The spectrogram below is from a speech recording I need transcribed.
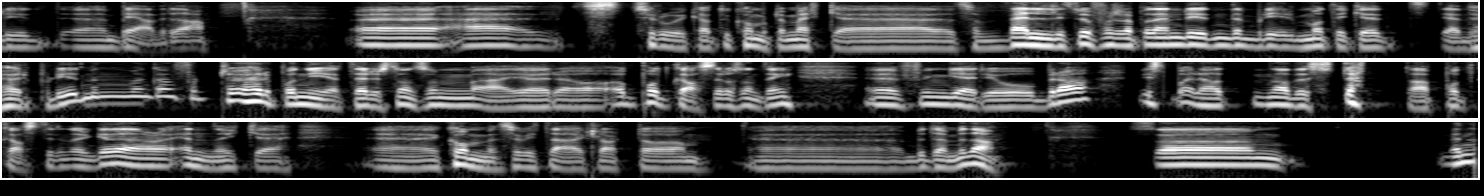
lyd bedre. da. Eh, jeg tror ikke at du kommer til å merke så veldig stor forskjell på den lyden. Det blir på en måte ikke et sted du hører på lyd, men man kan fort høre på nyheter, sånn som jeg gjør, og, podkaster og sånne ting. eh, fungerer jo bra. Hvis bare at den hadde støtta podkaster i Norge. Det har ennå ikke eh, kommet, så vidt jeg har klart å eh, bedømme. da. Så men,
